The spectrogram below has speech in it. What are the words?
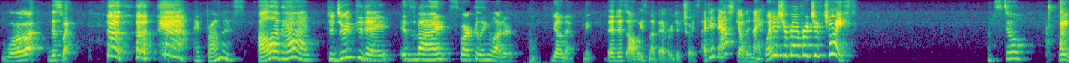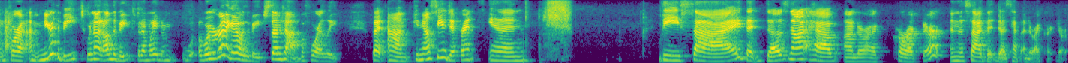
what, this way. I promise. All I've had to drink today is my sparkling water. Y'all know me. That is always my beverage of choice. I didn't ask y'all tonight. What is your beverage of choice? I'm still waiting for it. I'm near the beach. We're not on the beach, but I'm waiting. We're going to go to the beach sometime before I leave. But um, can y'all see a difference in the side that does not have under eye corrector and the side that does have under eye corrector?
